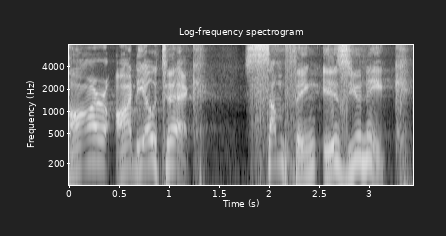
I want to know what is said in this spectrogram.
Star Audio Tech. Something is unique.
